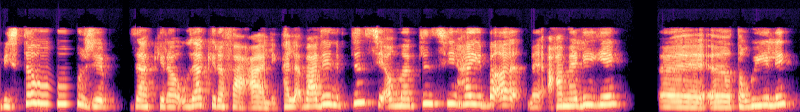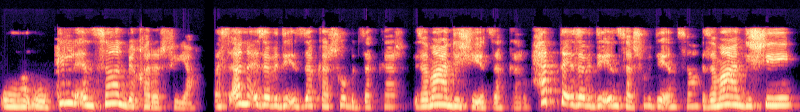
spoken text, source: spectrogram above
بيستوجب ذاكرة وذاكرة فعالة. هلأ بعدين بتنسي أو ما بتنسي هاي بقى عملية آه، طويلة وكل إنسان بقرر فيها. بس أنا إذا بدي أتذكر شو بتذكر؟ إذا ما عندي شيء أتذكره. حتى إذا بدي أنسى شو بدي أنسى؟ إذا ما عندي شيء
